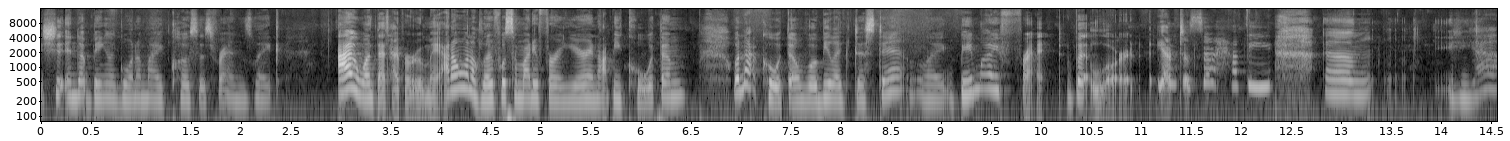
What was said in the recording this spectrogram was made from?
she end up being like one of my closest friends. Like I want that type of roommate. I don't want to live with somebody for a year and not be cool with them. Well, not cool with them, but be like distant. Like be my friend. But Lord, I'm just so happy. Um, yeah,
